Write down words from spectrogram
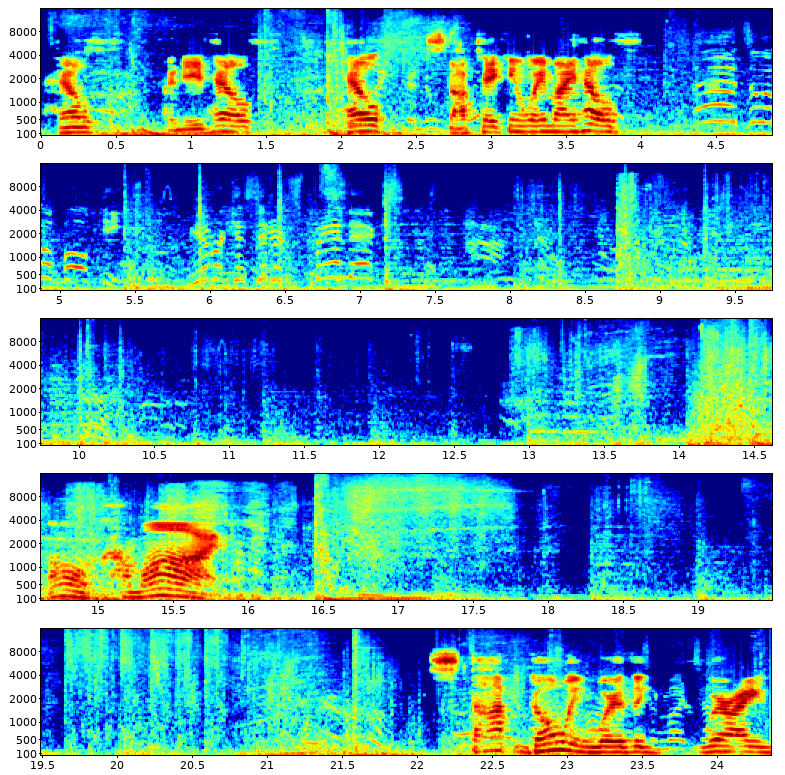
Health. I need health. Health. Stop taking away my health. That's a little bulky. You ever considered spandex? Oh, come on. Stop going where the where I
